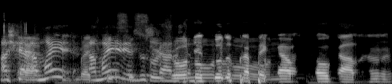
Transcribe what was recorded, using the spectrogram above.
Acho que é, a, mai a maioria dos caras. No, no, tudo pra pegar no... o galã, né?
